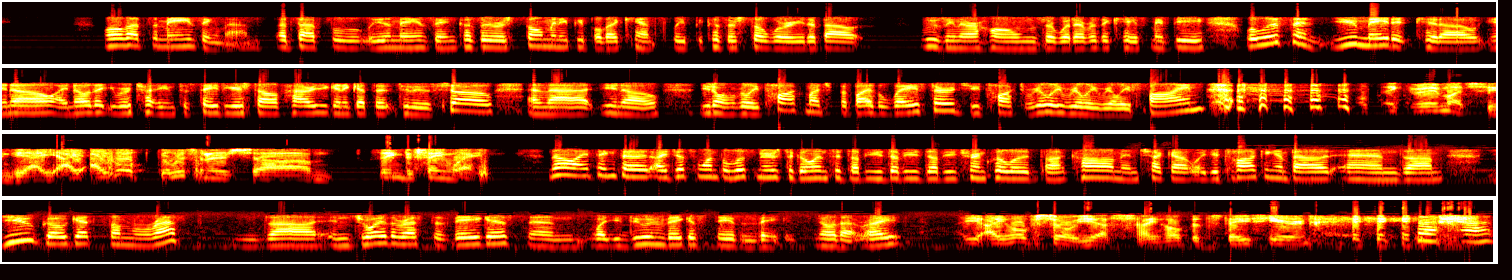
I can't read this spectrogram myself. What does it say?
Well, that's amazing then. That's absolutely amazing because there are so many people that can't sleep because they're so worried about losing their homes or whatever the case may be. Well, listen, you made it, kiddo. You know, I know that you were trying to say to yourself, how are you going to get to, to this show? And that, you know, you don't really talk much. But by the way, Serge, you talked really, really, really fine. Well, thank you very much, Cindy. I I, I hope the listeners um, think the same way. No, I think that I just want the listeners to go into www.tranquila.com and check out what you're talking about, and um, you go get some rest and uh, enjoy the rest of Vegas, and what you do in Vegas stays in Vegas. You know that, right? I, I hope so. Yes, I hope it stays here.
